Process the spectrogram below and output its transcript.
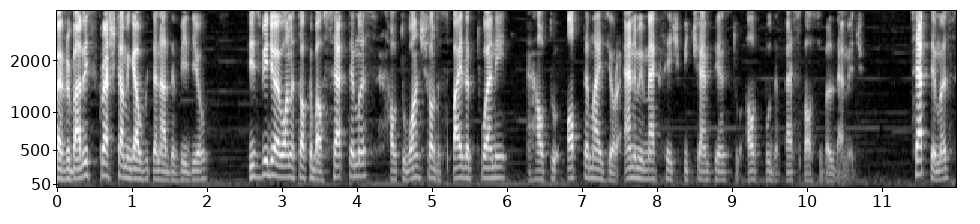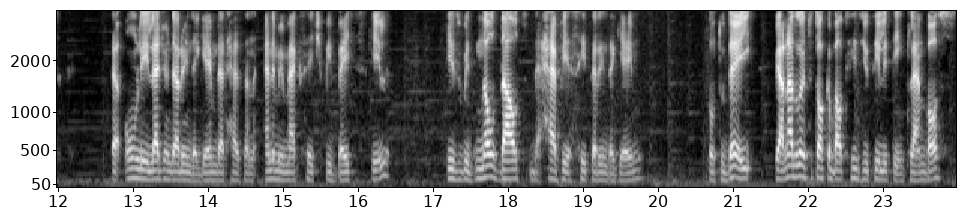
everybody, it's Skratch coming out with another video. This video I want to talk about Septimus, how to one-shot the Spider 20, and how to optimize your enemy max HP champions to output the best possible damage. Septimus, the only legendary in the game that has an enemy max HP based skill, is with no doubt the heaviest hitter in the game. So today, we are not going to talk about his utility in Clan Boss,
